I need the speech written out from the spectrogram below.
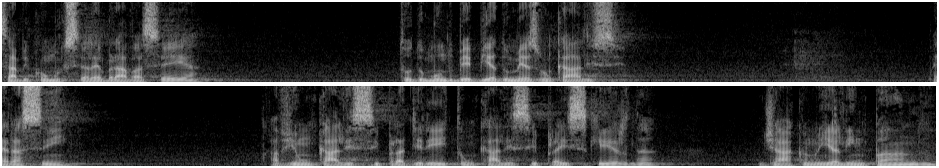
sabe como que celebrava a ceia? Todo mundo bebia do mesmo cálice. Era assim. Havia um cálice para a direita, um cálice para a esquerda. O diácono ia limpando,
